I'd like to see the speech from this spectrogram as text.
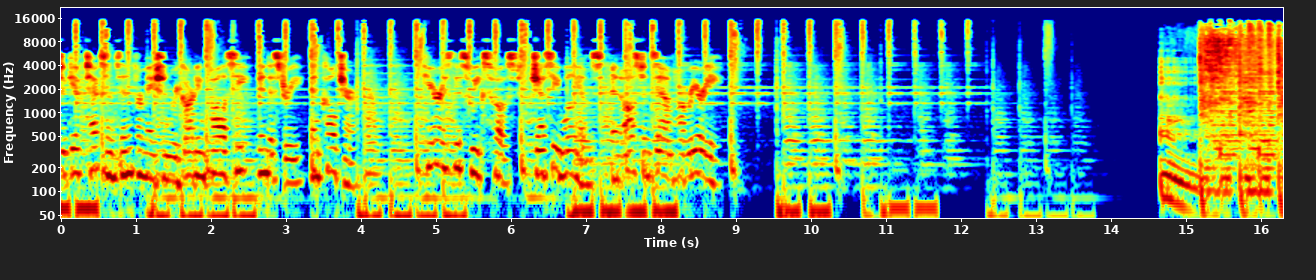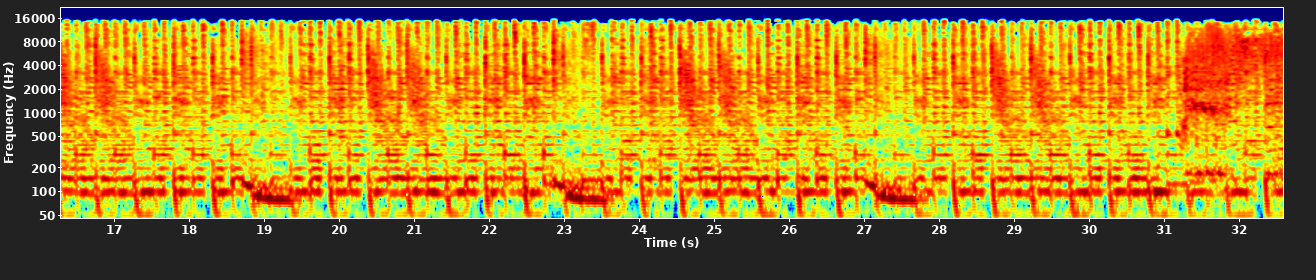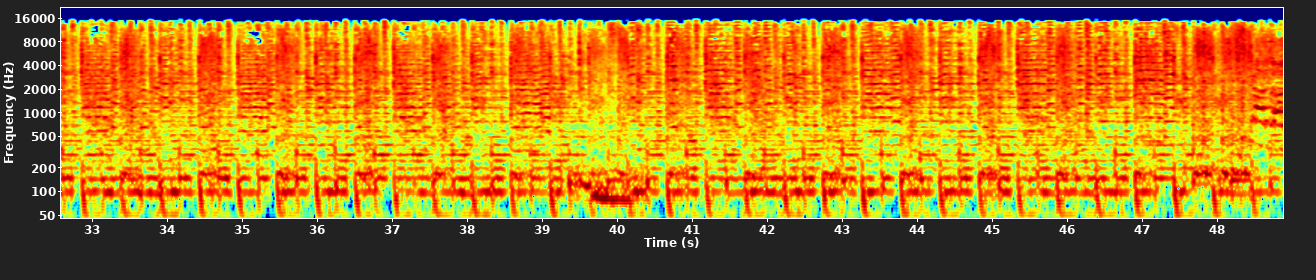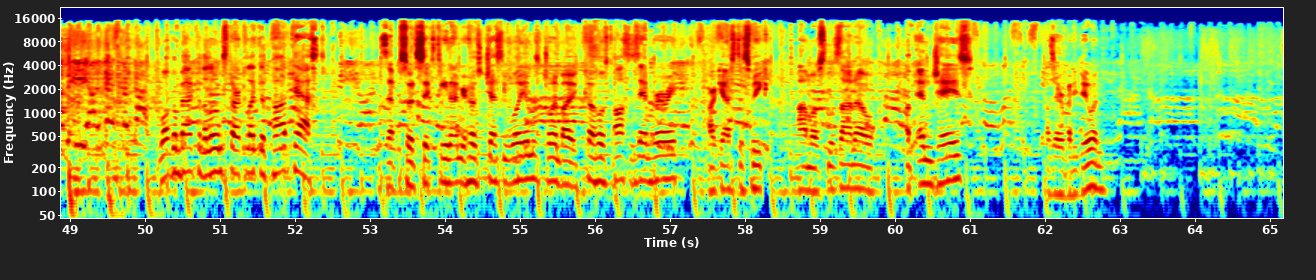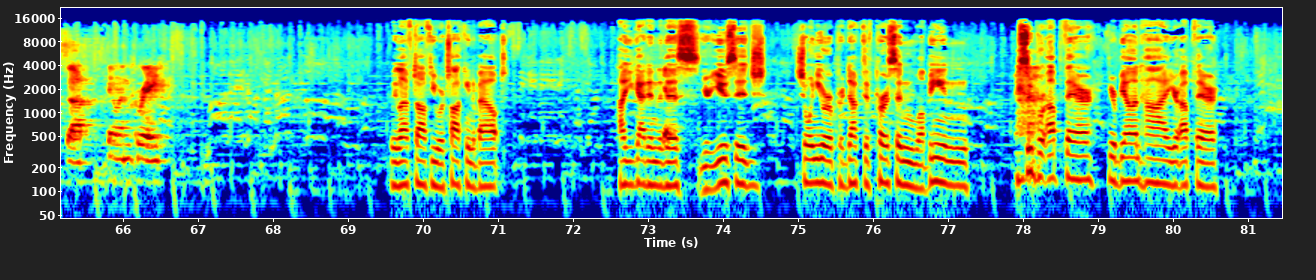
to give Texans information regarding policy, industry, and culture. Here is this week's host, Jesse Williams and Austin Sam Hariri. Welcome back to the Lone Star Collective podcast. It's episode 16. I'm your host, Jesse Williams, joined by co host Austin Zamhariri. Our guest this week, Amos Lozano of MJ's. How's everybody doing? What's up? Feeling great. We left off, you were talking about how you got into this, your usage, showing you were a productive person while being super up there. You're beyond high. You're up there.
